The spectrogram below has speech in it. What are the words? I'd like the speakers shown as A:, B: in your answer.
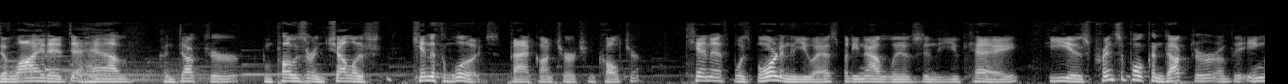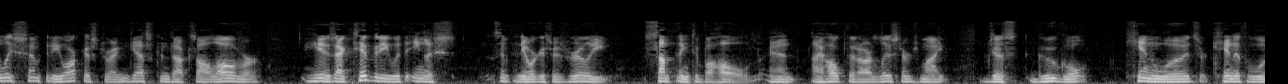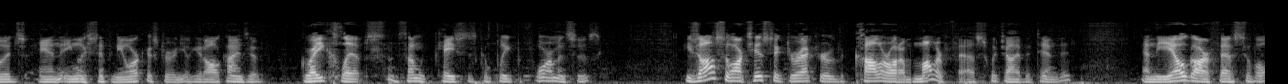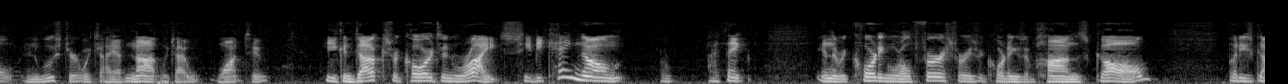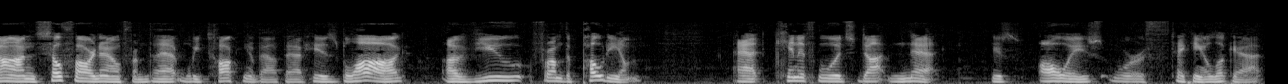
A: delighted to have conductor, composer, and cellist Kenneth Woods back on Church and Culture. Kenneth was born in the U.S., but he now lives in the U.K. He is principal conductor of the English Symphony Orchestra and guest conducts all over. His activity with the English Symphony Orchestra is really something to behold, and I hope that our listeners might just Google Ken Woods or Kenneth Woods and the English Symphony Orchestra, and you'll get all kinds of great clips, in some cases complete performances. He's also artistic director of the Colorado Mahlerfest, which I've attended, and the Elgar Festival in Worcester, which I have not, which I want to. He conducts, records, and writes. He became known, I think, in the recording world first for his recordings of Hans Gál, but he's gone so far now from that. We'll be talking about that. His blog, A View from the Podium, at kennethwoods.net is always worth taking a look at.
